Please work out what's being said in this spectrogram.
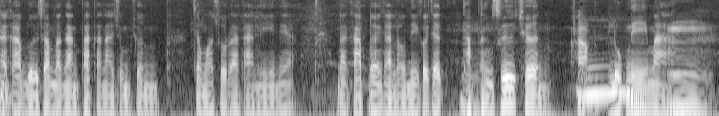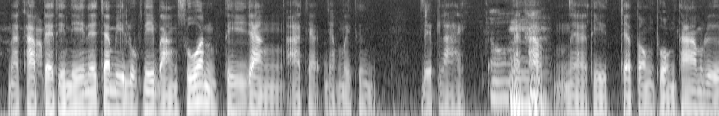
นะครับโดยสำนักงานพัฒนาชุมชนจังหวัดสุราษฎร์ธานีเนี่ยนะครับโดยงานเหล่านี้ก็จะทำหนังสือเชิญครับลูกหนี้มาอืมนะครับครับแต่ทีนี้เนี่ยจะมีลูกหนี้บางส่วนที่ยังอาจจะยังไม่ถึงเดทไลน์อ๋อนะครับอืมเนี่ยที่จะต้องทวงท่ามหรือ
